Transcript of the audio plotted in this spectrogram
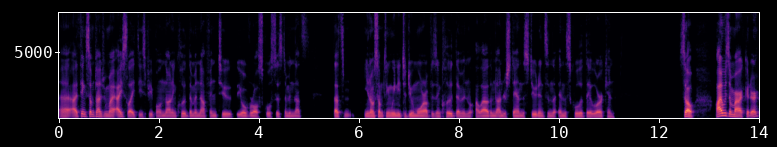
Uh, I think sometimes we might isolate these people and not include them enough into the overall school system, and that's that's you know something we need to do more of is include them and allow them to understand the students in the in the school that they work in. So I was a marketer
